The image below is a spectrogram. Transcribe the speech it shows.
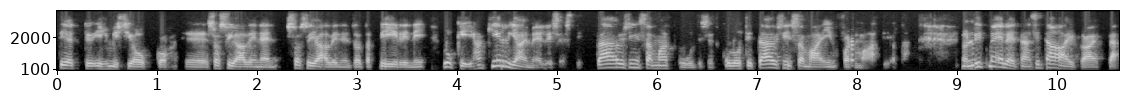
tietty ihmisjoukko, sosiaalinen, sosiaalinen tota, piiri, niin luki ihan kirjaimellisesti täysin samat uutiset, kulutti täysin samaa informaatiota. No nyt me eletään sitä aikaa, että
